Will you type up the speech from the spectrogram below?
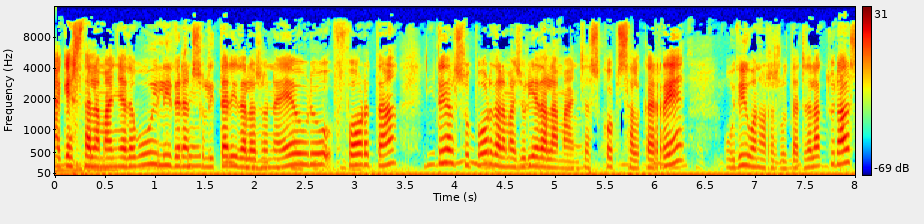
Aquesta Alemanya d'avui, líder en solitari de la zona euro, forta, té el suport de la majoria d'alemanys. Es copsa al carrer, ho diuen els resultats electorals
